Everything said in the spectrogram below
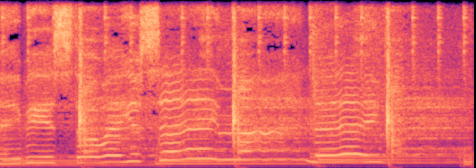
Maybe it's the way you say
